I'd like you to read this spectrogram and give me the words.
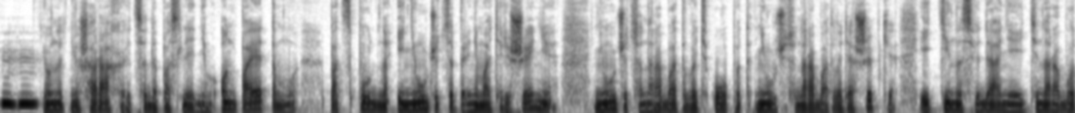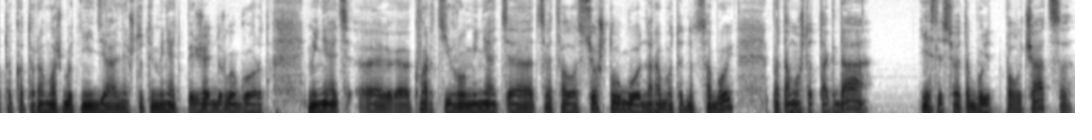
И он от нее шарахается до последнего. Он поэтому подспудно и не учится принимать решения, не учится нарабатывать опыт, не учится нарабатывать ошибки, идти на свидание, идти на работу, которая может быть не идеальной, что-то менять, переезжать в другой город, менять э, квартиру, менять э, цвет волос, все что угодно, работать над собой, потому что тогда, если все это будет получаться,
